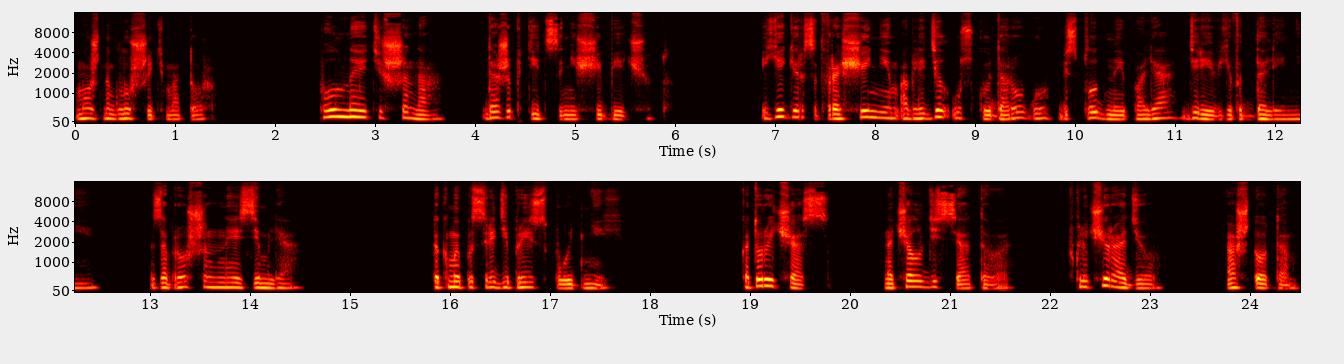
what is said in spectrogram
можно глушить мотор. Полная тишина, даже птицы не щебечут. Егер с отвращением оглядел узкую дорогу, бесплодные поля, деревья в отдалении. Заброшенная земля. Так мы посреди преисподней. Который час? Начало десятого. Включи радио. А что там?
